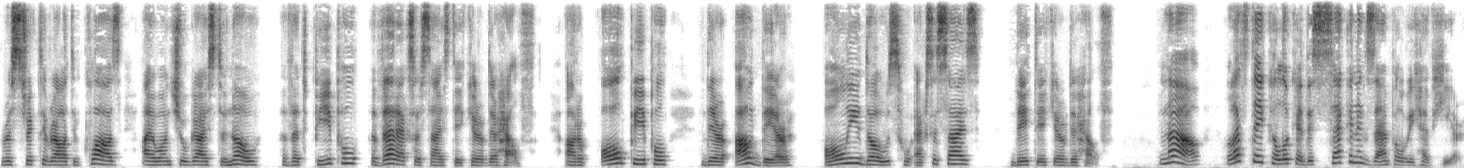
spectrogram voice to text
restrictive relative clause I want you guys to know that people that exercise take care of their health. Out of all people, they're out there only those who exercise, they take care of their health. Now, let's take a look at the second example we have here.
